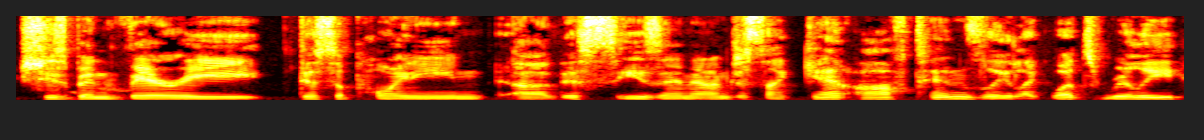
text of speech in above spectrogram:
she's been very disappointing uh, this season. And I'm just like, get off Tinsley. Like, what's really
